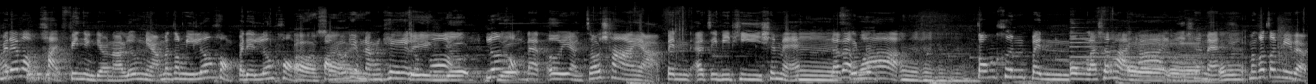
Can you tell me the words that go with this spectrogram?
ไม่ได้บอกขายฟินอย่างเดียวนะเรื่องเนี้ยมันจะมีเรื่องของประเด็นเรื่องของเออความใช่เท่าเทียมทางเพศจแล้วริงก็เยอะเรื่องเยอะของแบบเอออย่างเจ้าชายอะเป็น LGBT ใช่ไหมอืมแล้วแบบว่าอืมอืมอืมอืม ต้องขึ้นเป็นองค์รัชทายาทอย่างนี้ใช่ไหมเออมันก็จะมีแบบ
